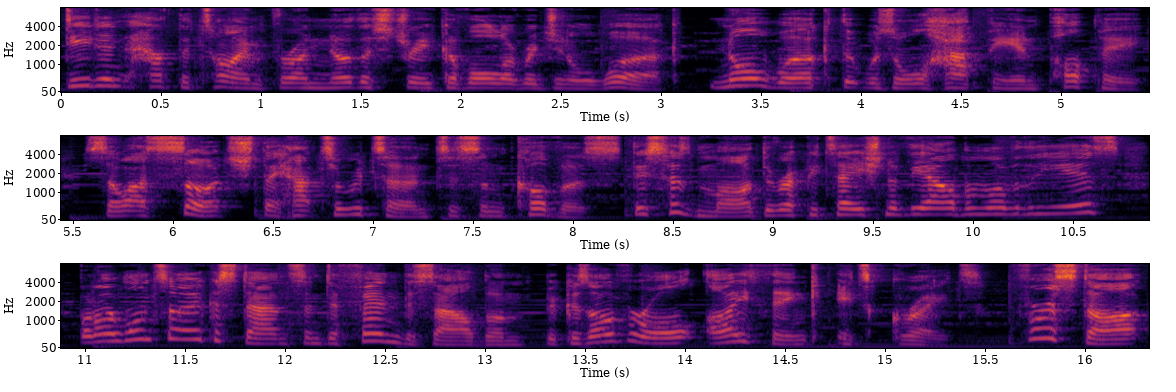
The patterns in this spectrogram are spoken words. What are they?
didn't have the time for another streak of all original work, nor work that was all happy and poppy, so as such, they had to return to some covers. This has marred the reputation of the album over the years, but I want to make a stance and defend this album because overall I think it's great. For a start,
